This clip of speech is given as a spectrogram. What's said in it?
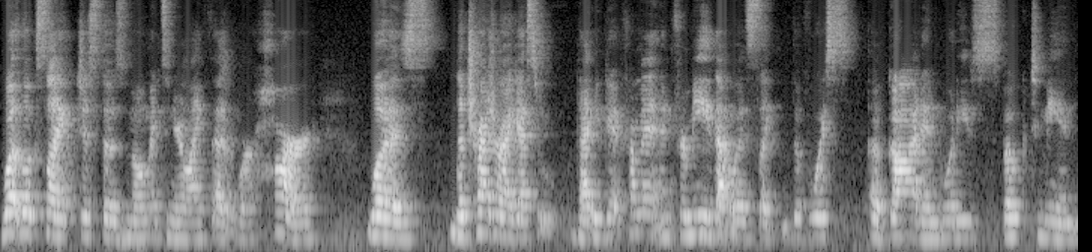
what looks like just those moments in your life that were hard was the treasure I guess that you get from it and for me that was like the voice of God and what he spoke to me and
